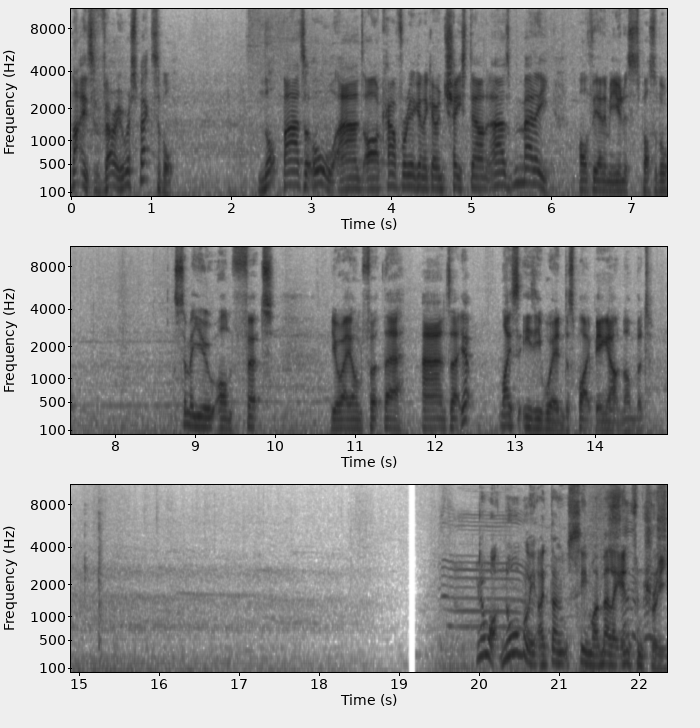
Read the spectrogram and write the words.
That is very respectable. Not bad at all. And our cavalry are going to go and chase down as many of the enemy units as possible. Sima Yue on foot. Yue on foot there. And, uh, yep, nice easy win despite being outnumbered. You know what? Normally I don't see my melee infantry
